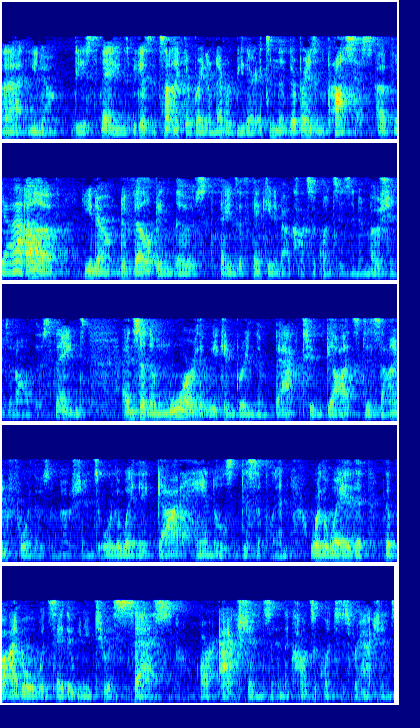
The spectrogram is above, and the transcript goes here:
uh, you know, these things, because it's not like their brain will never be there. It's in the, their brain is in the process of Yeah. of you know developing those things of thinking about consequences and emotions and all of those things. And so the more that we can bring them back to God's design for those emotions, or the way that God handles discipline, or the way that the Bible would say that we need to assess our actions and the consequences for actions,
